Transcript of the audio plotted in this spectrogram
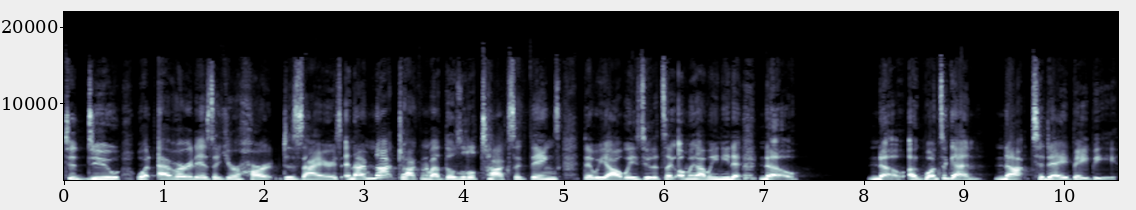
to do whatever it is that your heart desires and I'm not talking about those little toxic things that we always do that's like, oh my God, we need it. No. No, uh, once again, not today, baby.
